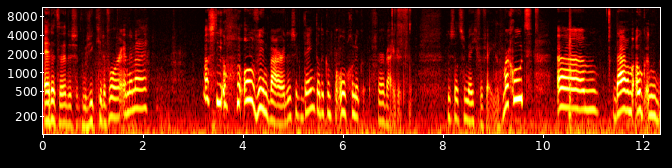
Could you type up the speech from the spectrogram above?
editen, dus het muziekje ervoor en daarna, was die onvindbaar. Dus ik denk dat ik hem per ongeluk verwijderd heb. Dus dat is een beetje vervelend. Maar goed, um, daarom ook een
